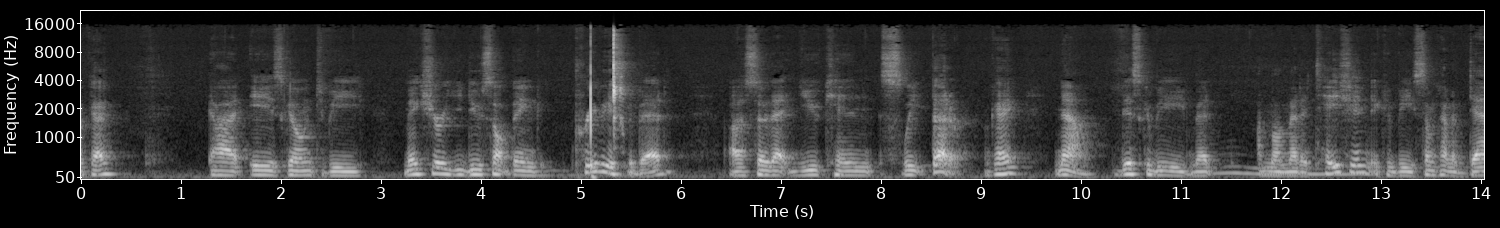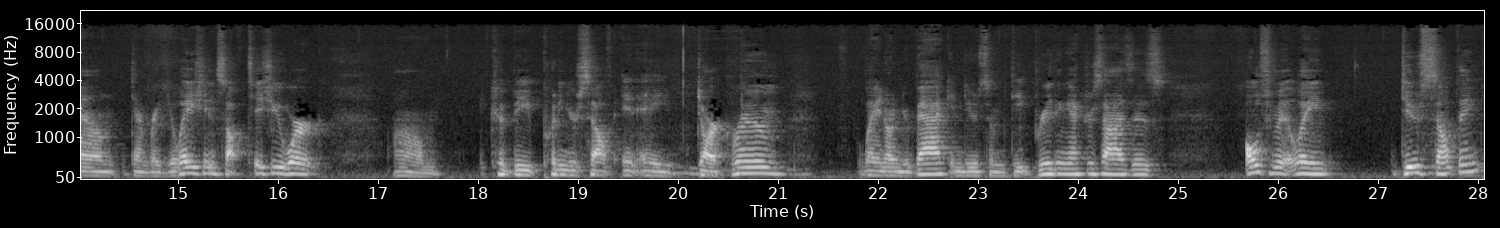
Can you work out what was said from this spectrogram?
okay, uh, is going to be make sure you do something previous to bed uh, so that you can sleep better. Okay, now this could be med- meditation. It could be some kind of down down regulation, soft tissue work. Um, it could be putting yourself in a dark room, laying on your back and do some deep breathing exercises. Ultimately, do something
